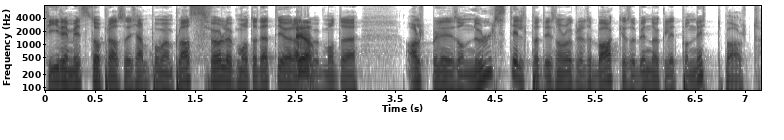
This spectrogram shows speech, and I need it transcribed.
fire midtstoppere som kjemper om en plass. Føler du på en måte dette gjør at ja. du på en måte alt blir litt sånn nullstilt på et vis? Når dere er tilbake, så begynner dere litt på nytt på alt?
